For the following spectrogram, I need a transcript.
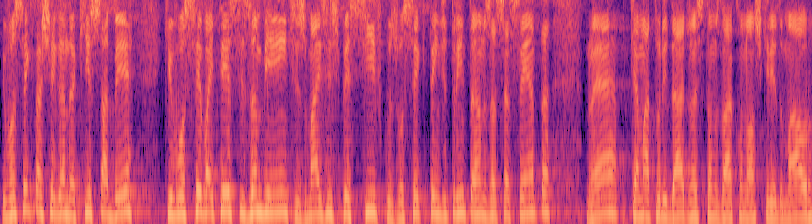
e você que está chegando aqui saber que você vai ter esses ambientes mais específicos, você que tem de 30 anos a 60, não é? Porque a maturidade nós estamos lá com o nosso querido Mauro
